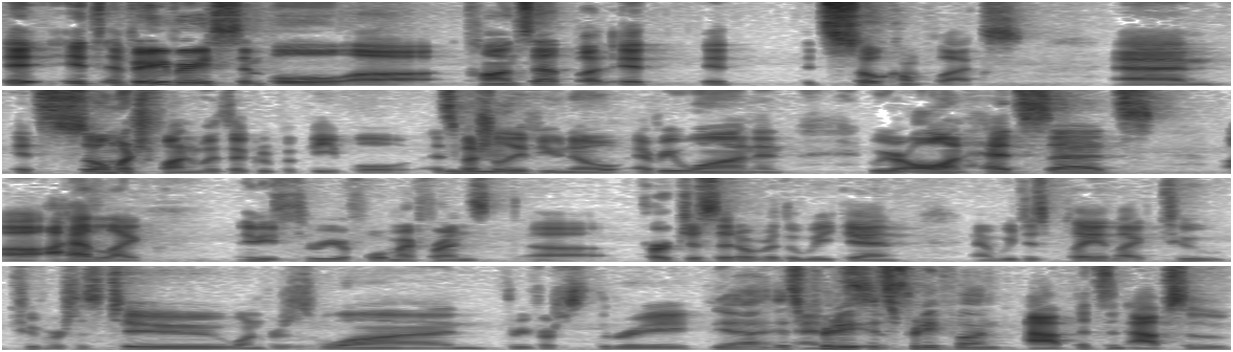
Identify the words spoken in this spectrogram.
it, it's a very very simple uh, concept, but it it it's so complex, and it's so much fun with a group of people, especially if you know everyone. And we were all on headsets. Uh, I had like maybe three or four of my friends uh, purchase it over the weekend, and we just played like two two versus two, one versus one, three versus three. Yeah, it's And pretty. it's It's, pretty fun. App, it's an absolute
